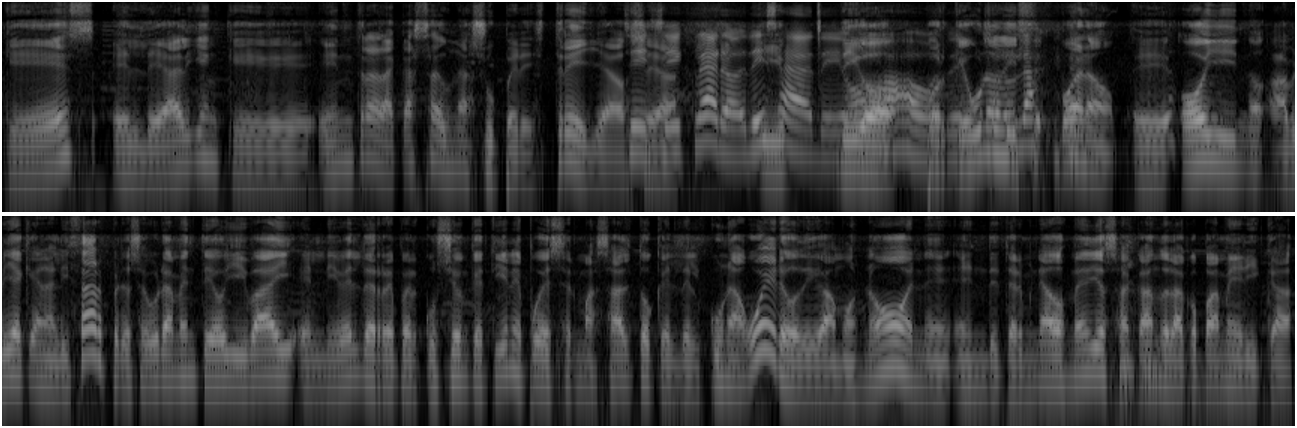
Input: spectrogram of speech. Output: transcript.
que es el de alguien que entra a la casa de una superestrella. O sí, sea, sí, claro, de esa de Digo, porque uno dice, bueno, eh, hoy no, habría que analizar, pero seguramente hoy Ibai, el nivel de repercusión que tiene puede ser más alto que el del Kun Agüero, digamos, ¿no? En, determinados medios sacando la Copa América.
